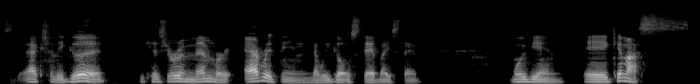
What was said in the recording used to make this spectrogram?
it's actually good because you remember everything that we go step by step. Muy bien. Eh, ¿Qué más?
